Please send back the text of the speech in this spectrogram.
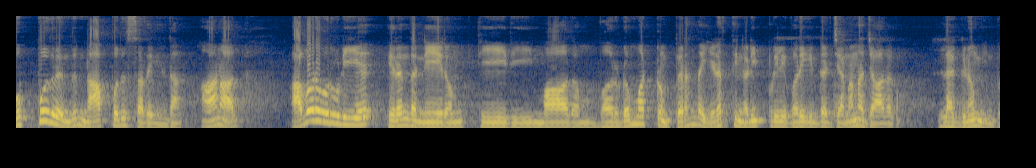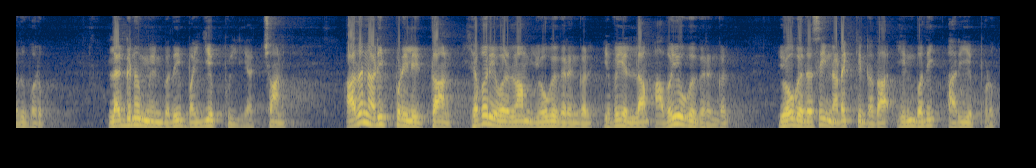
முப்பதுலேருந்து நாற்பது சதவீதம் தான். ஆனால் அவரவருடைய பிறந்த நேரம் தேதி மாதம் வருடம் மற்றும் பிறந்த இடத்தின் அடிப்படையில் வருகின்ற ஜனன ஜாதகம் லக்னம் என்பது வரும். லக்னம் என்பது மையப்புள்ளி அச்சாணி. அதன் அடிப்படையிலே தான் எவர் எவரெல்லாம் யோககரங்கள் இவையெல்லாம் அவயோககரங்கள் யோக தசை நடக்கின்றதா என்பதை அறியப்படும்.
